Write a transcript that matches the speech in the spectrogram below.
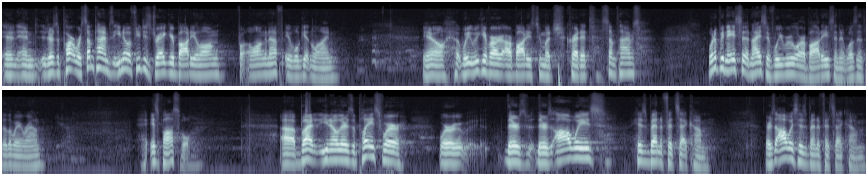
and, and there's a part where sometimes, you know, if you just drag your body along long enough, it will get in line. You know, we, we give our, our bodies too much credit sometimes. Wouldn't it be nice, nice if we rule our bodies and it wasn't the other way around? It's possible. Uh, but, you know, there's a place where where there's, there's always his benefits that come. There's always his benefits that come.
